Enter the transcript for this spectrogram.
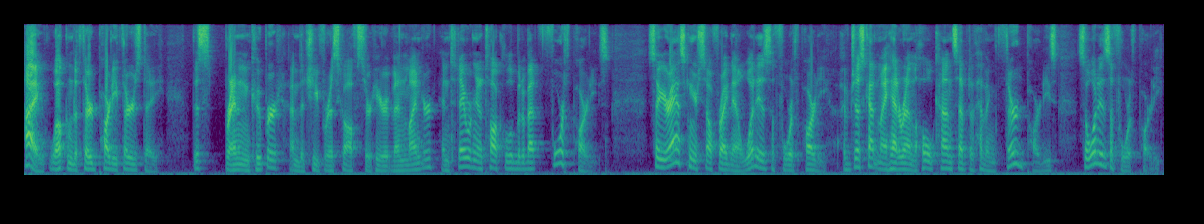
Hi, welcome to Third Party Thursday. This is Brandon Cooper. I'm the Chief Risk Officer here at Venminder, and today we're going to talk a little bit about fourth parties. So you're asking yourself right now, what is a fourth party? I've just gotten my head around the whole concept of having third parties. So what is a fourth party?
